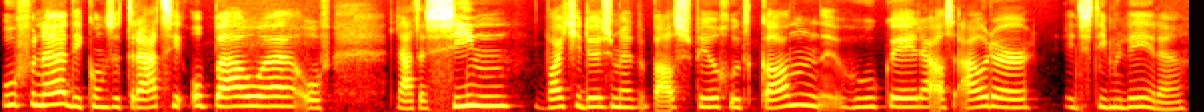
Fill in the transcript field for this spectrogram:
oefenen, die concentratie opbouwen of laten zien wat je dus met bepaald speelgoed kan? Hoe kun je daar als ouder in stimuleren?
